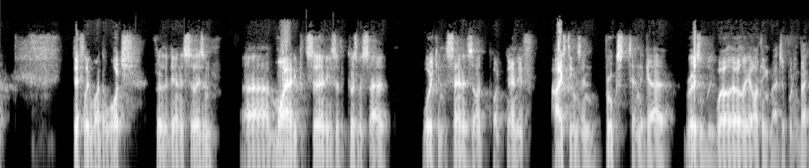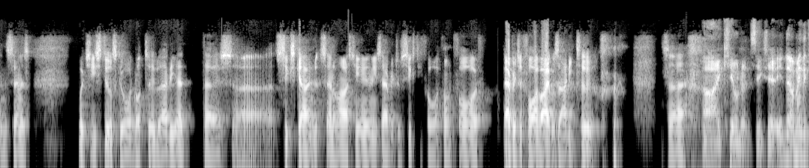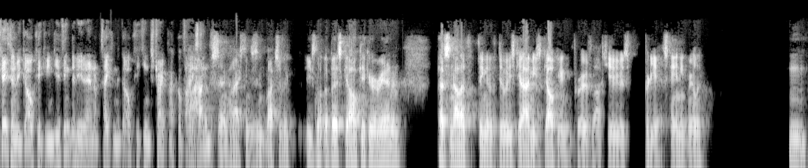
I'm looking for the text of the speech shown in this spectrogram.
definitely one to watch further down the season. Uh, my only concern is that because we're so weak in the centres, I, I, and if Hastings and Brooks tend to go reasonably well early, I think Madge will put him back in the centres, which he still scored not too bad. He had those uh, six games at centre last year, and his average of 64.5. Average of five eight was 82. so. Oh, he killed it at six. Yeah. I mean, the key's going to be goal kicking. Do you think that he'd end up taking the goal kicking straight back off Hastings? 100% Hastings isn't much of a. He's not the best goal kicker around, and that's another thing of his game. His goal kicking improved last year. He was pretty outstanding, really. Hmm.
